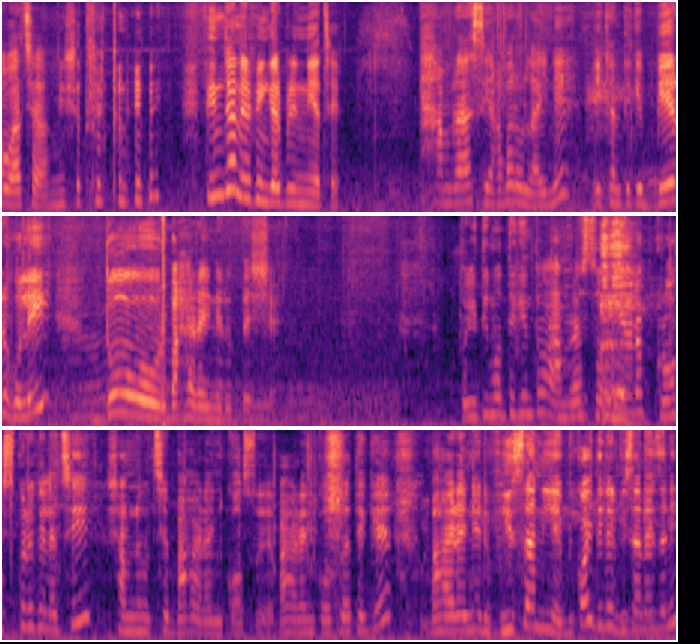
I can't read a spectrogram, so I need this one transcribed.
ও আচ্ছা মিশরাতুলের তো নেই নাই। তিনজনের ফিঙ্গারপ্রিন্ট নিয়েছে। আমরা আছি আবারও লাইনে। এখান থেকে বের হলেই দৌড় বাহারাইনের উদ্দেশ্যে। তো ইতিমধ্যে কিন্তু আমরা সৌদি আরব ক্রস করে ফেলেছি। সামনে হচ্ছে বাহারাইন কসওয়ে বাহারাইন কসওয়ে থেকে বাহারাইনের ভিসা নিয়ে। কয় দিনের ভিসা দেয় জানি?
